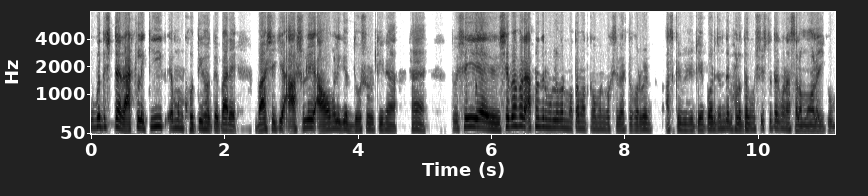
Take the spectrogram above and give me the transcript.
উপদেষ্টা রাখলে কি এমন ক্ষতি হতে পারে? বা সে কি আসলে আওয়ামী লীগের দোষর কিনা? হ্যাঁ তো সেই, সে ব্যাপারে আপনাদের মূল্যবান মতামত কমেন্ট বক্সে ব্যক্ত করবেন। আজকের ভিডিওটি এ পর্যন্ত। ভালো থাকবেন সুস্থ থাকবেন আসসালামু আলাইকুম।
